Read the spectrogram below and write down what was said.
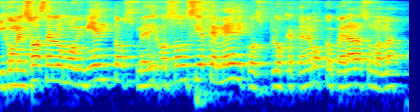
Y comenzó a hacer los movimientos. Me dijo, son siete médicos los que tenemos que operar a su mamá.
